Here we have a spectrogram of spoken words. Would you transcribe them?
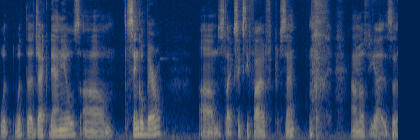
with with the Jack Daniels um single barrel um just like 65 percent I don't know if you guys uh,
